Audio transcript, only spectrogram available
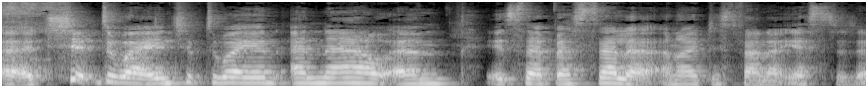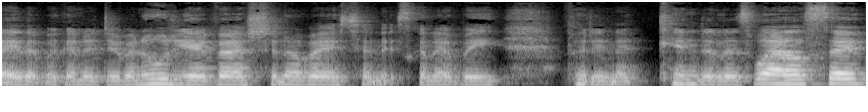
uh, chipped away and chipped away, and, and now um, it's their bestseller. And I just found out yesterday that we're going to do an audio version of it, and it's going to be put in a Kindle as well. So,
